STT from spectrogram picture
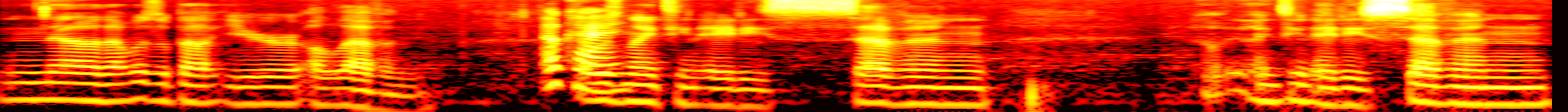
No, that was about year 11. Okay. That was 1987. 1987.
